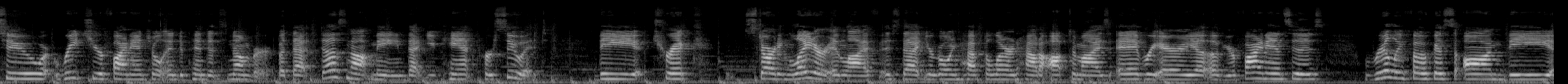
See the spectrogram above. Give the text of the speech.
to reach your financial independence number, but that does not mean that you can't pursue it. The trick starting later in life is that you're going to have to learn how to optimize every area of your finances, really focus on the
